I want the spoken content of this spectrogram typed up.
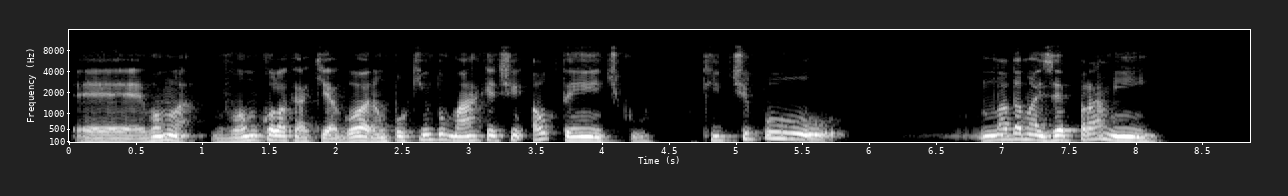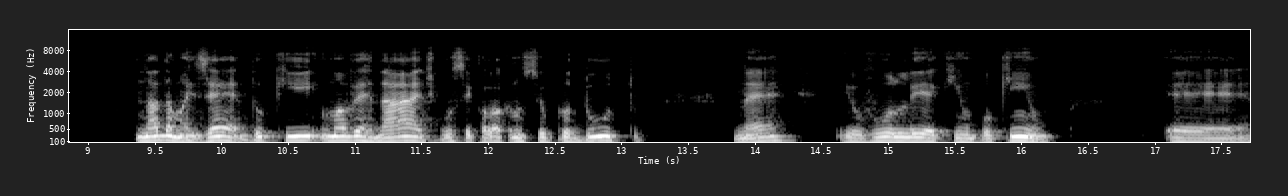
é, vamos lá, vamos colocar aqui agora um pouquinho do marketing autêntico, que tipo, nada mais é para mim, nada mais é do que uma verdade que você coloca no seu produto, né? Eu vou ler aqui um pouquinho, é,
